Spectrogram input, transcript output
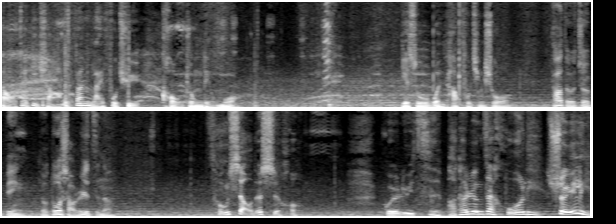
倒在地上翻来覆去，口中流沫。耶稣问他父亲说：“他得这病有多少日子呢？”从小的时候，鬼屡次把他扔在火里、水里，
